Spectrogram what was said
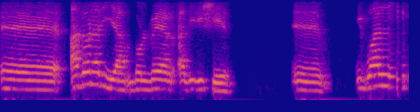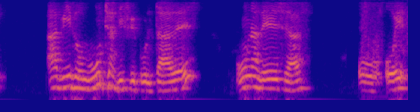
Eh, adoraría volver a dirigir. Eh, igual ha habido muchas dificultades. Una de ellas o, e,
